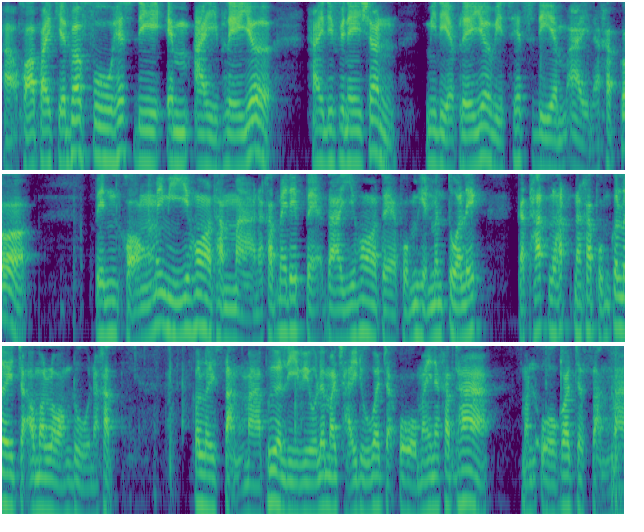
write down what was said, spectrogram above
อ่าขอไปเขียนว่า Full HD MI Player High Definition Media Player with HDMI นะครับ ก็เป็นของไม่มียี่ห้อทำมานะครับ ไม่ได้แปะตายี่ห้อ แต่ผมเห็นมันตัวเล็กกระทัดรัดนะครับ ผมก็เลยจะเอามาลองดูนะครับ ก็เลยสั่งมาเพื่อรีวิว และมาใช้ดูว่าจะโอไหมนะครับ ถ้ามันโอก็จะสั่งมา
